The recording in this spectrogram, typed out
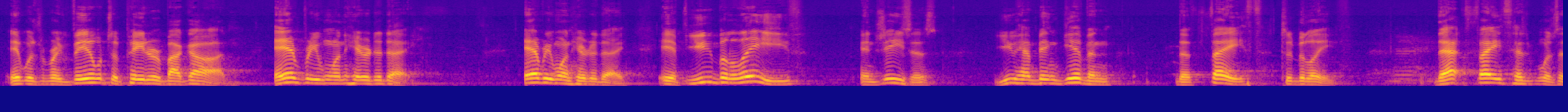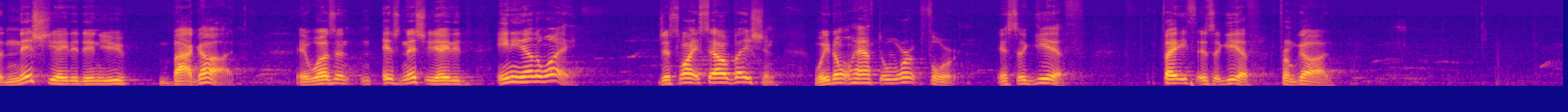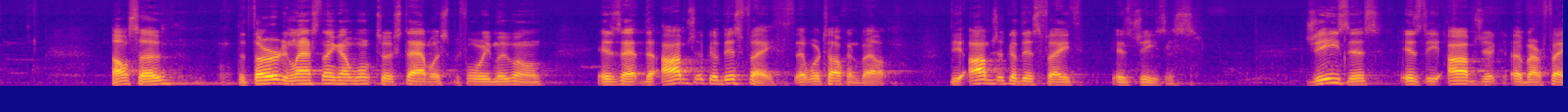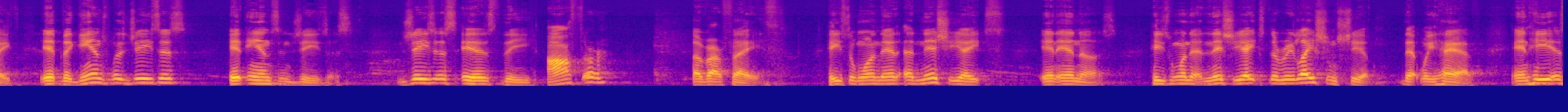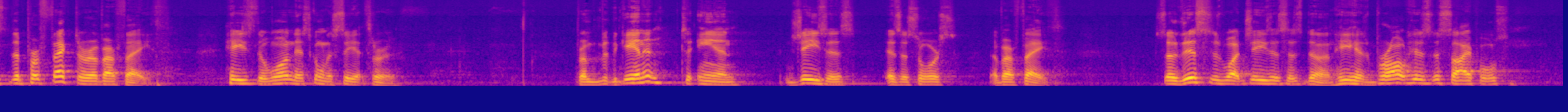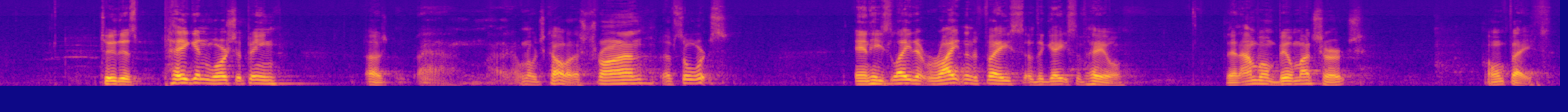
It was revealed to Peter by God. Everyone here today, everyone here today, if you believe in Jesus, you have been given the faith to believe. That faith has, was initiated in you by God. It wasn't it's initiated any other way. Just like salvation, we don't have to work for it. It's a gift. Faith is a gift from God. Also, the third and last thing I want to establish before we move on is that the object of this faith that we're talking about, the object of this faith is Jesus. Jesus is the object of our faith. It begins with Jesus, it ends in Jesus. Jesus is the author of our faith. He's the one that initiates it in us. He's one that initiates the relationship that we have. And He is the perfecter of our faith. He's the one that's going to see it through. From beginning to end, Jesus is a source of our faith. So, this is what Jesus has done. He has brought his disciples to this pagan worshiping, uh, don't know what you call it, a shrine of sorts. And he's laid it right in the face of the gates of hell that I'm going to build my church on faith.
